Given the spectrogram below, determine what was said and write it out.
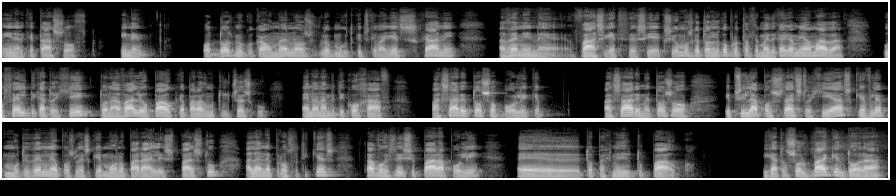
είναι αρκετά soft. Είναι κοντό, μικροκαουμένο, βλέπουμε ότι και τι κεφαγέ τη χάνει. Δεν είναι βάση για τη θέση 6. Όμως για το ελληνικό πρωτάθλημα, ειδικά για μια ομάδα που θέλει την κατοχή, το να βάλει ο Πάουκ, για παράδειγμα του Λουτσέσκου, έναν αμυντικό χαφ, πασάρει τόσο πολύ και πασάρει με τόσο υψηλά ποσοστά ευστοχίας και βλέπουμε ότι δεν είναι όπως λες και μόνο παράλληλες πάσει του, αλλά είναι προθετικέ, θα βοηθήσει πάρα πολύ ε, το παιχνίδι του Πάουκ. Για το Σολμπάκεν τώρα,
